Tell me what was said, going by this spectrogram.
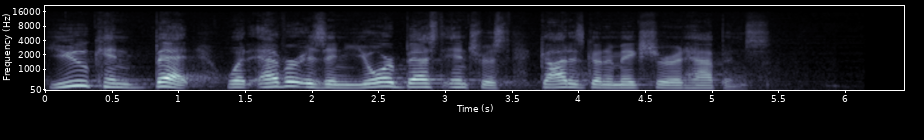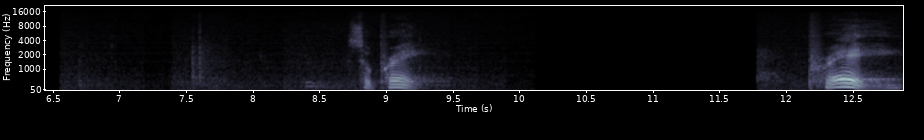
you can bet whatever is in your best interest, God is going to make sure it happens. So pray. Pray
